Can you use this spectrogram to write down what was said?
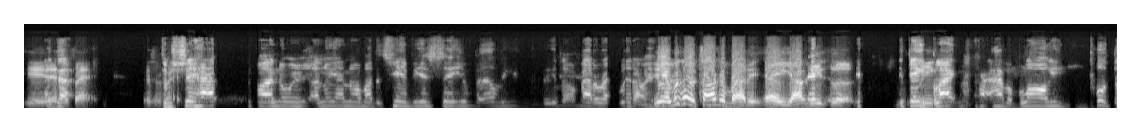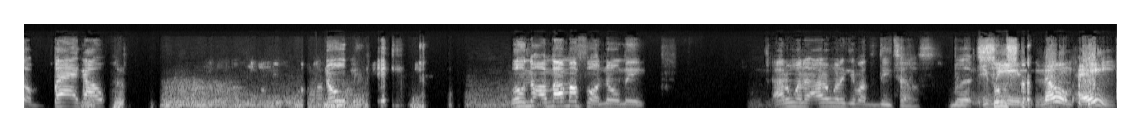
yeah, yeah. that's a fact. That's a Some fact. shit happened. I know. I know y'all know about the championship. You feel me? You know battle rap lit out here. Yeah, we're gonna talk about it. Hey, y'all need look. If They black have a blog. He put the bag out. No, mate. well, no, not my fault. No, mate. I don't want to. I don't want to give out the details. But You Sue mean NOME eight,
